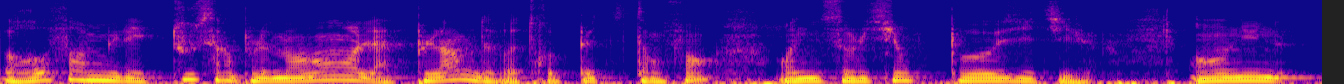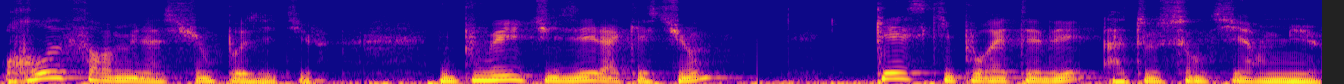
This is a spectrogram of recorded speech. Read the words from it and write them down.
reformulez tout simplement la plainte de votre petit enfant en une solution positive, en une reformulation positive. Vous pouvez utiliser la question Qu'est-ce qui pourrait t'aider à te sentir mieux?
